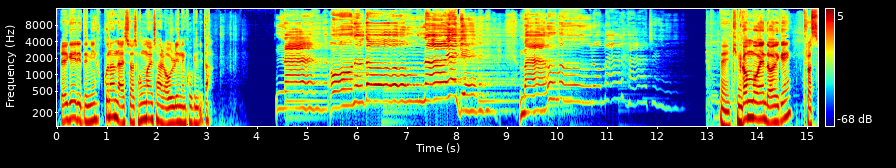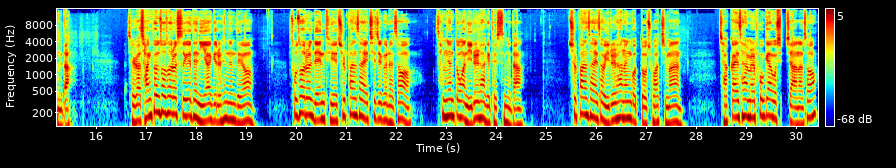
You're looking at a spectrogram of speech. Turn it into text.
레게 리듬이 후끈한 날씨와 정말 잘 어울리는 곡입니다. 난 오늘도 나에게 마음으로 말하지 네, 김건모의 너에게 들었습니다. 제가 장편 소설을 쓰게 된 이야기를 했는데요. 소설을 낸 뒤에 출판사에 취직을 해서 3년 동안 일을 하게 됐습니다. 출판사에서 일을 하는 것도 좋았지만 작가의 삶을 포기하고 싶지 않아서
